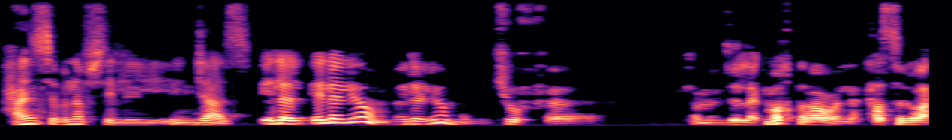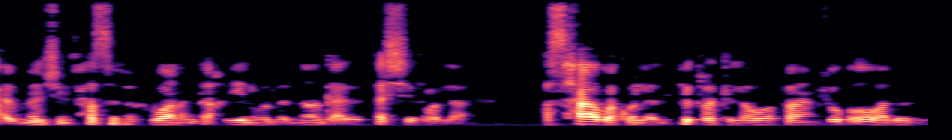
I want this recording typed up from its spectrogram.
حنسب نفسي للإنجاز. إلى إلى اليوم إلى اليوم لما تشوف آه، لما ينزل لك مقطع ولا تحصل واحد منشن تحصل إخوانك داخلين ولا الناس قاعدة تأشر ولا أصحابك ولا فكره اللي هو فاهم شوف أوه هذول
